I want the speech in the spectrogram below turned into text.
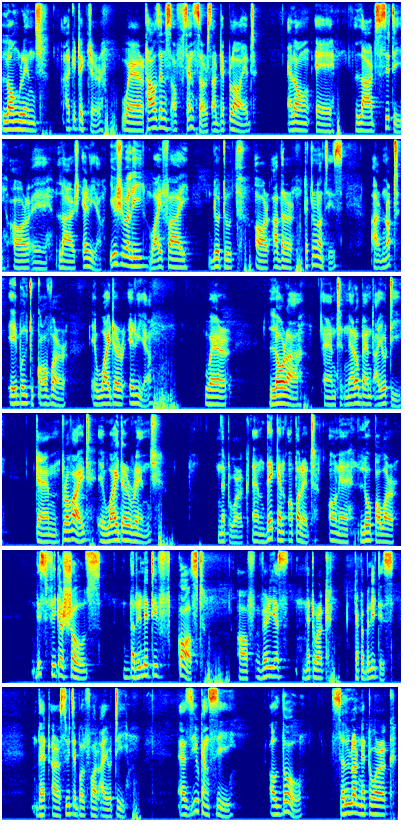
long range architecture where thousands of sensors are deployed along a large city or a large area. Usually Wi-Fi, Bluetooth or other technologies are not able to cover a wider area where LoRa and narrowband IoT can provide a wider range network and they can operate on a low power. This figure shows the relative cost of various network capabilities that are suitable for IoT. As you can see, although cellular network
